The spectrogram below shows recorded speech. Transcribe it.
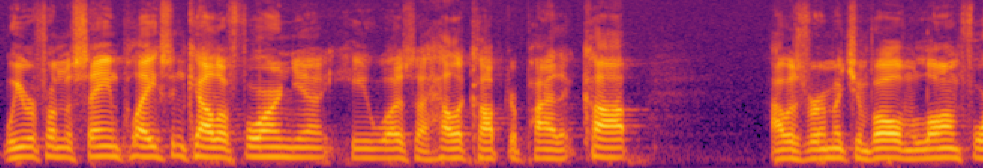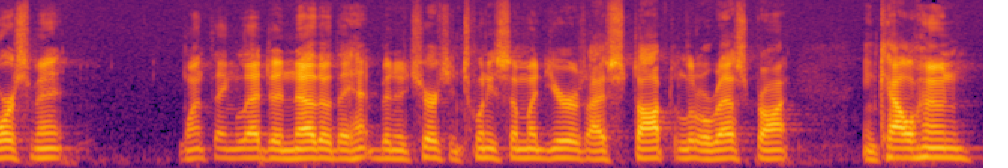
We were from the same place in California. He was a helicopter pilot cop. I was very much involved in law enforcement. One thing led to another. They hadn't been to church in 20 some odd years. I stopped a little restaurant in Calhoun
